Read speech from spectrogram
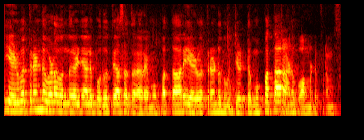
ഈ എഴുപത്തിരണ്ട് ഇവിടെ വന്നു കഴിഞ്ഞാൽ പൊതുവ്യത്യാസം എത്ര അറിയാം? മുപ്പത്താറ് എഴുപത്തിരണ്ട് നൂറ്റിയെട്ട് മുപ്പത്താറാണ് കോമൺ ഡിഫറൻസ്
